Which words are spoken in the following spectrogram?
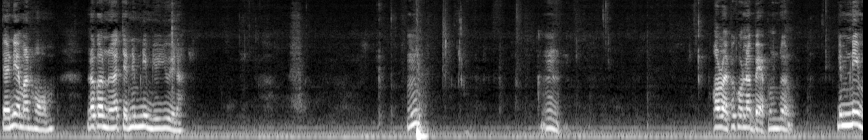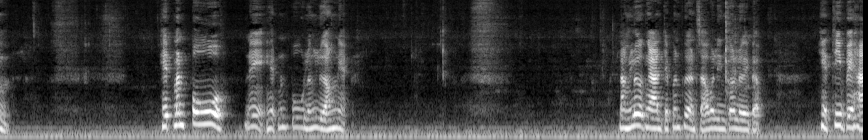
แต่เนี่ยมันหอม แล้วก็เนื้อจะนิ่มๆยุ่ยๆนะอืม อืมอร่อยเป็นคนละแบบเพื่อนๆนิ่มๆเห็ดมันปู นี่ เห็ดมันปูเหลืองๆเนี่ยหลังเลิกงานจากเพื่อนๆสาวลินก็เลยแบบ เห็ดที่ไปหา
